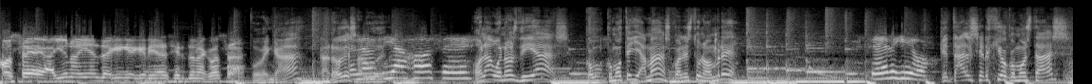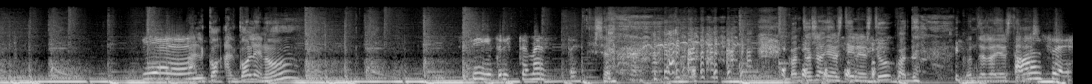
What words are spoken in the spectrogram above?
José, hay un oyente aquí que quería decirte una cosa. Pues venga, claro que Buenos salude. días, José. Hola, buenos días. ¿Cómo, cómo te llamas? ¿Cuál es tu nombre? Sergio. ¿Qué tal, Sergio? ¿Cómo estás? Bien. Al, co- al cole, ¿no? Sí, tristemente. ¿Cuántos años tienes tú? ¿Cuántos, cuántos años tienes? Once.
